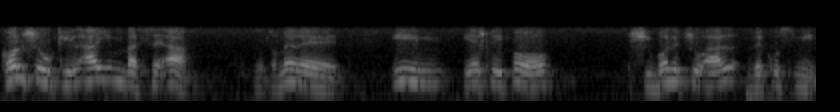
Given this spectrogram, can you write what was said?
כל שהוא כלאיים בשאה, זאת אומרת, אם יש לי פה שיבולת שועל וכוסמין,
